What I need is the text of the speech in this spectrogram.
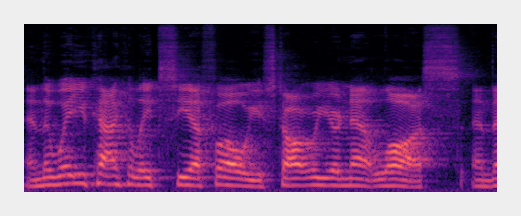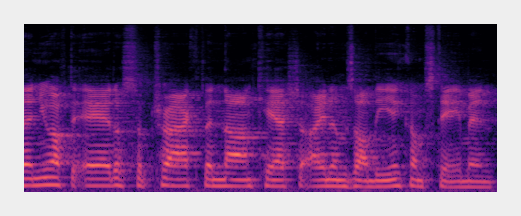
And the way you calculate CFO, you start with your net loss, and then you have to add or subtract the non cash items on the income statement,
